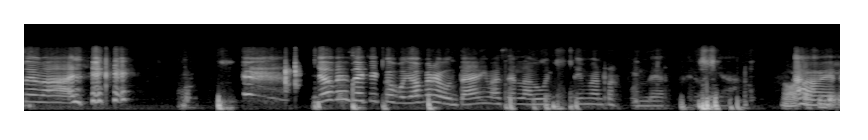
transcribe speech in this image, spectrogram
se vale. Yo pensé que como iba a preguntar iba a ser la última en responder, pero ya. No, A ver.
